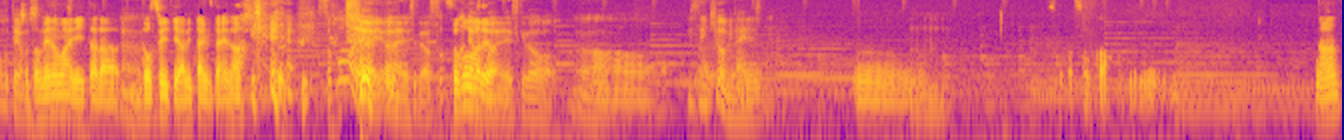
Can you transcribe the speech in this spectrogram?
う、ちょっと目の前ににいたらうん、どついてやりたいみたいな。そこまでは言わないですけどそこまでは言わないですけど、あうん。ー別に興味ないですね、う。うん。んそうか、そうか。うん。なん、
